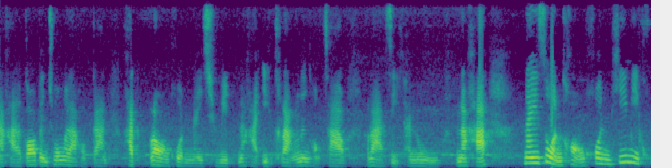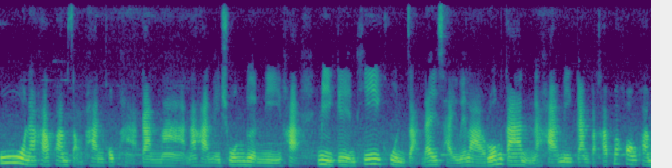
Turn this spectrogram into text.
นะคะ ก็เป็นช่วงเวลาของการคัด รองคนในชีวิตนะคะ อีกครั้งหนึ่งของชาวราศีธนูนะคะ ในส่วนของคนที่มีคู่นะคะ ความสัมพันธ์คบหากันมานะคะ ในช่วงเดือนนี้ค่ะ มีเกณฑ์ที่คุณจะได้ใช้เวลาร่วมกันนะคะ มีการประคับประคองความ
